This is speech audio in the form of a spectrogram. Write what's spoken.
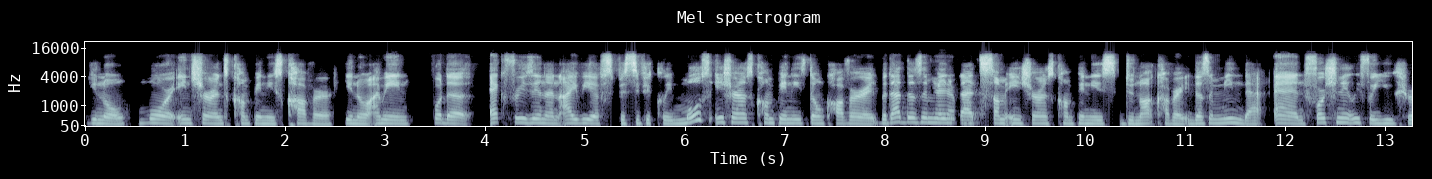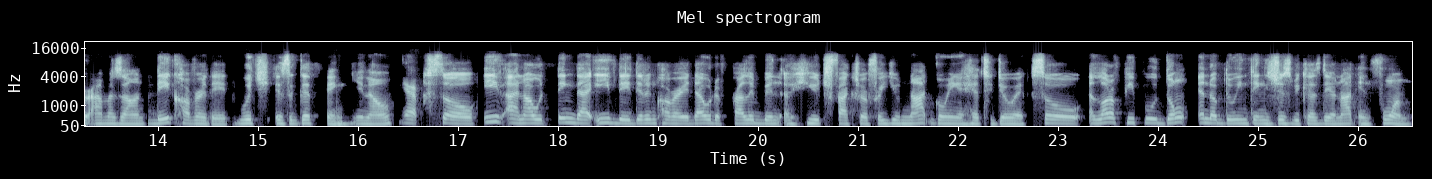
you know, more insurance companies cover. You know, I mean, for the egg freezing and IVF specifically, most insurance companies don't cover it, but that doesn't mean that some insurance companies do not cover it. It doesn't mean that. And fortunately for you through Amazon, they covered it, which is a good thing, you know? Yep. So if, and I would think that if they didn't cover it, that would have probably been a huge factor for you not going ahead to do it. So a lot of people don't end up doing things just because they're not informed.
